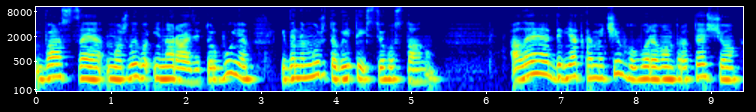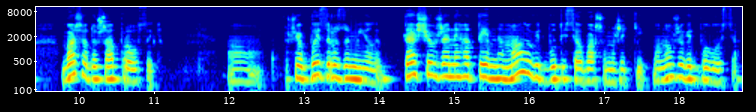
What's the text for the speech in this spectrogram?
вас це, можливо, і наразі турбує, і ви не можете вийти із цього стану. Але дев'ятка мечів говорить вам про те, що ваша душа просить, щоб ви зрозуміли, те, що вже негативне мало відбутися в вашому житті, воно вже відбулося.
